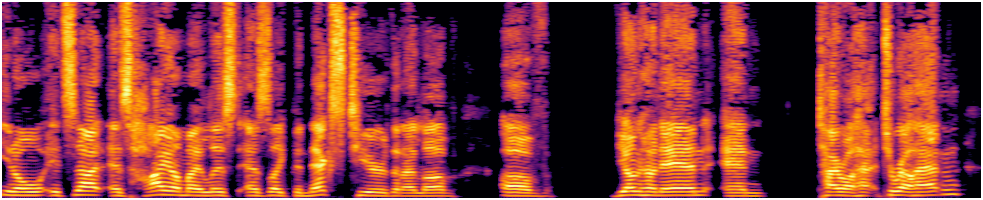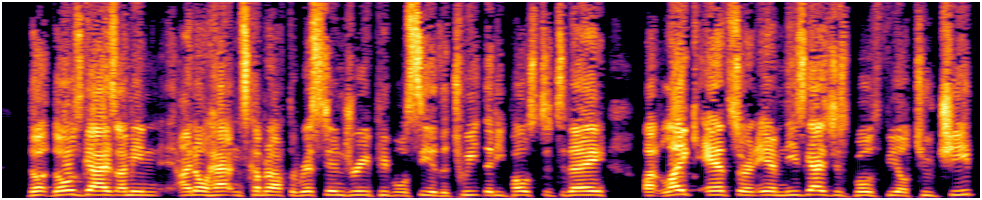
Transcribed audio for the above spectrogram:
you know, it's not as high on my list as like the next tier that I love of Byeong Hun An and Tyrell Hatton. Th- those guys, I mean, I know Hatton's coming off the wrist injury. People will see the tweet that he posted today, but like Ancer and Im, these guys just both feel too cheap.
